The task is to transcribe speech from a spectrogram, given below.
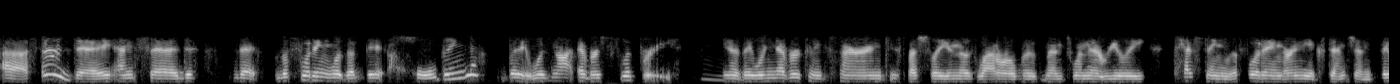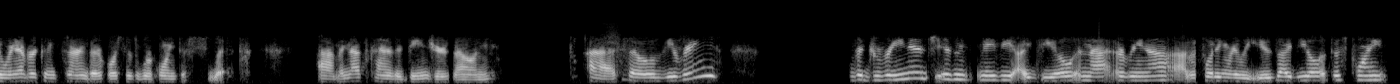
uh, Thursday and said that the footing was a bit holding, but it was not ever slippery. Mm-hmm. You know, they were never concerned, especially in those lateral movements when they're really testing the footing or in the extensions. They were never concerned their horses were going to slip. Um, and that's kind of the danger zone. Uh, so the ring the drainage isn't maybe ideal in that arena. Uh, the footing really is ideal at this point.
